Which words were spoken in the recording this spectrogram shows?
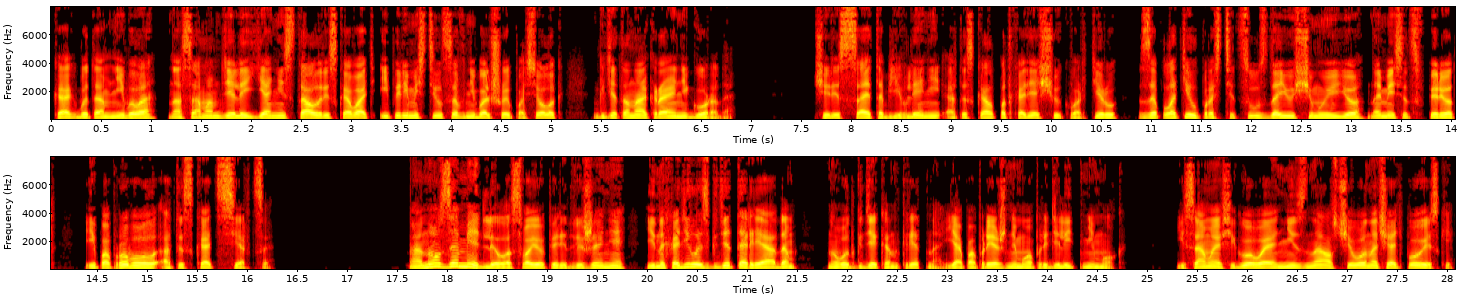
Как бы там ни было, на самом деле я не стал рисковать и переместился в небольшой поселок где-то на окраине города. Через сайт объявлений отыскал подходящую квартиру, заплатил простецу, сдающему ее на месяц вперед, и попробовал отыскать сердце. Оно замедлило свое передвижение и находилось где-то рядом, но вот где конкретно, я по-прежнему определить не мог. И самое фиговое, не знал, с чего начать поиски,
